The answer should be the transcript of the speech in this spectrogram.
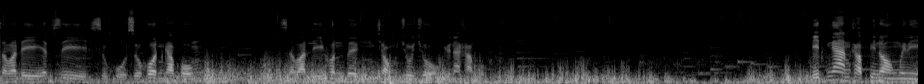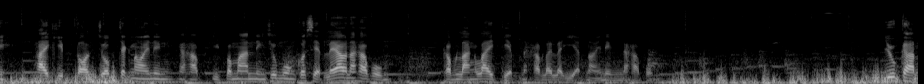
สวัสดี FC สุขุสุคนครับผม สวัสดีคนบิงช่องชูโชคอยู่นะครับผมปิดงานครับพี่น้องมือนี้ถ่ายคลิปตอนจบจักหน่อยหนึ่งนะครับ อีกประมาณ1ชั่วโมงก็เสร็จแล้วนะครับผม กำลังไล่เก็บนะครับรายละเอียดหน่อยหนึ่งนะครับผมอยู่กัน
